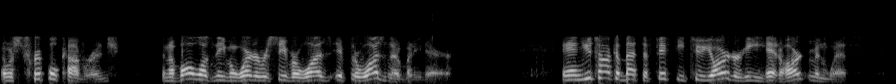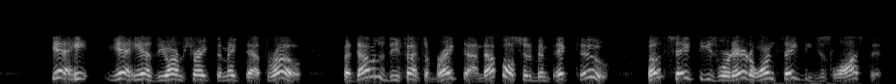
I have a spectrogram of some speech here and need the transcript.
That was triple coverage, and the ball wasn't even where the receiver was if there was nobody there. And you talk about the 52-yarder he hit Hardman with. Yeah, he yeah he has the arm strength to make that throw, but that was a defensive breakdown. That ball should have been picked too. Both safeties were there. The one safety just lost it.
